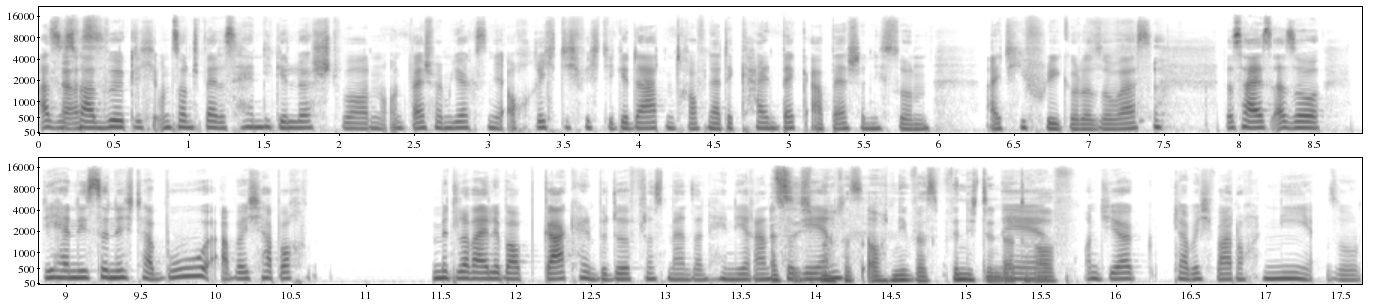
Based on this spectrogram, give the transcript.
Also es Krass. war wirklich, und sonst wäre das Handy gelöscht worden. Und weißt du, beim Jörg sind ja auch richtig wichtige Daten drauf und er hatte kein Backup, er ist ja nicht so ein IT-Freak oder sowas. Das heißt also, die Handys sind nicht tabu, aber ich habe auch mittlerweile überhaupt gar kein Bedürfnis mehr an sein Handy also ich ranzugehen. mache das auch nie. Was finde ich denn da Nee. drauf? Und Jörg, glaube ich, war noch nie so.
